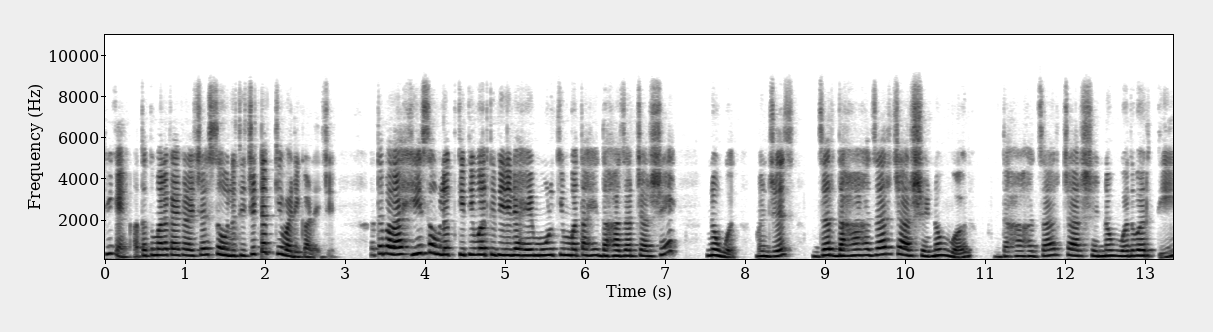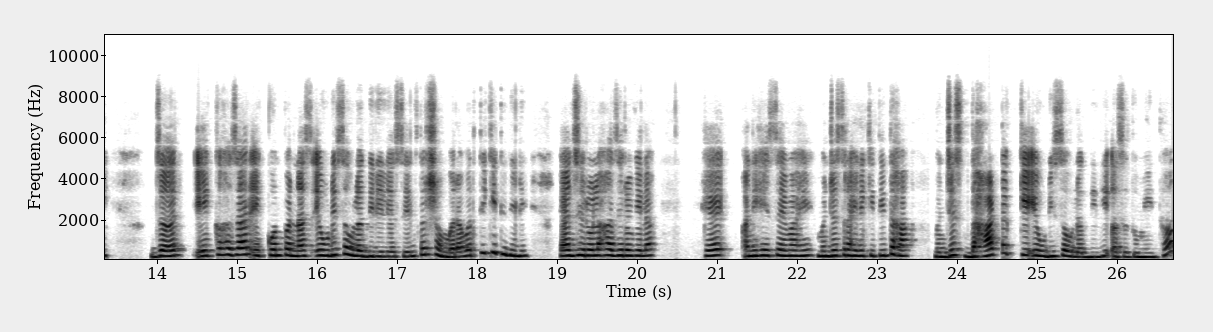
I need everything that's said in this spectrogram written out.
ठीक आहे? आता तुम्हाला काय करायचे आहे? सवलतीची टक्केवारी काढायची आता बघा ही सवलत कितीवरती दिलेली आहे? मूळ किंमत आहे दहा हजार चारशे नव्वद. म्हणजेच जर दहा हजार चारशे नव्वद दहा हजार चारशे नव्वद वरती जर एक हजार एकोणपन्नास एवढी सवलत दिलेली असेल तर शंभरावरती किती दिली? या झिरोला हा झिरो गेला. हे आणि हे सेम आहे. म्हणजेच राहिले किती? दहा. म्हणजेच दहा टक्के एवढी सवलत दिली असं तुम्ही इथं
